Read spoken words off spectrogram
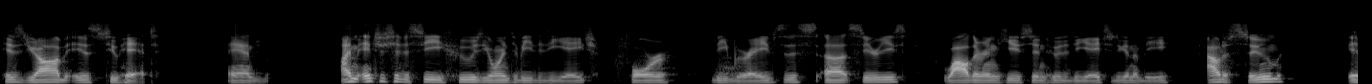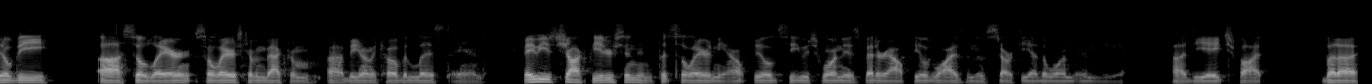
His job is to hit, and I'm interested to see who's going to be the DH for the Braves this uh, series while they're in Houston. Who the DH is going to be? I would assume it'll be uh, Soler. Soler's coming back from uh, being on the COVID list, and maybe it's Joc Pederson and put Soler in the outfield. See which one is better outfield wise, and then start the other one in the uh, DH spot. But uh,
